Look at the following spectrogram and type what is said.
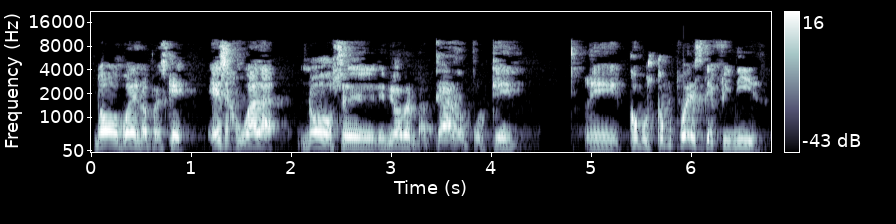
no, bueno, pues que esa jugada no se debió haber marcado porque, eh, ¿cómo, ¿cómo puedes definir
